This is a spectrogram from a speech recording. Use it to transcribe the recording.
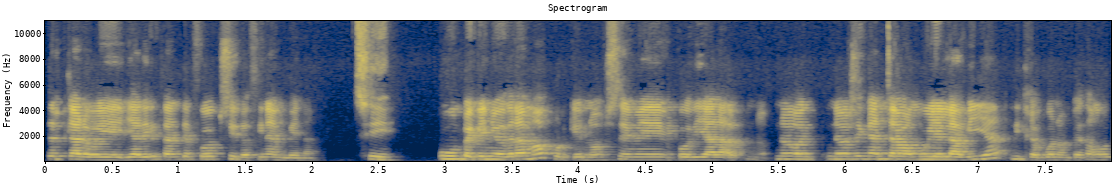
Entonces, claro, eh, ya directamente fue oxitocina en vena. sí. Hubo un pequeño drama porque no se me podía, la- no, no, no se enganchaba muy en la vía. Dije, bueno, empezamos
